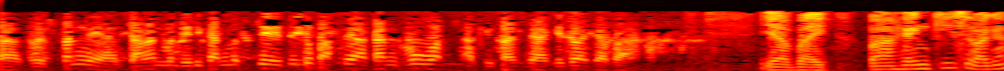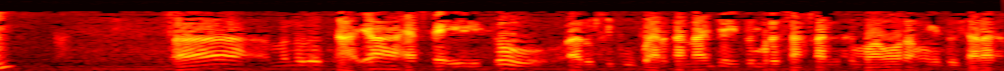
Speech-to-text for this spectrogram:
uh, Kristen ya jangan mendirikan masjid. Itu pasti akan ruwet akibatnya. Gitu aja Pak. Ya baik. Pak Hengki silakan. Ah, menurut saya FPI itu harus dibubarkan aja itu meresahkan semua orang itu syarat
